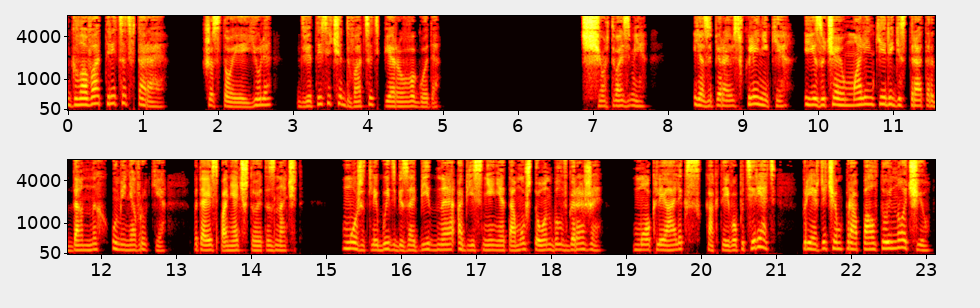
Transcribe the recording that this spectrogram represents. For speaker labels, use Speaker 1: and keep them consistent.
Speaker 1: Глава 32. 6 июля 2021 года. Черт возьми! Я запираюсь в клинике и изучаю маленький регистратор данных у меня в руке, пытаясь понять, что это значит. Может ли быть безобидное объяснение тому, что он был в гараже? Мог ли Алекс как-то его потерять, прежде чем пропал той ночью?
